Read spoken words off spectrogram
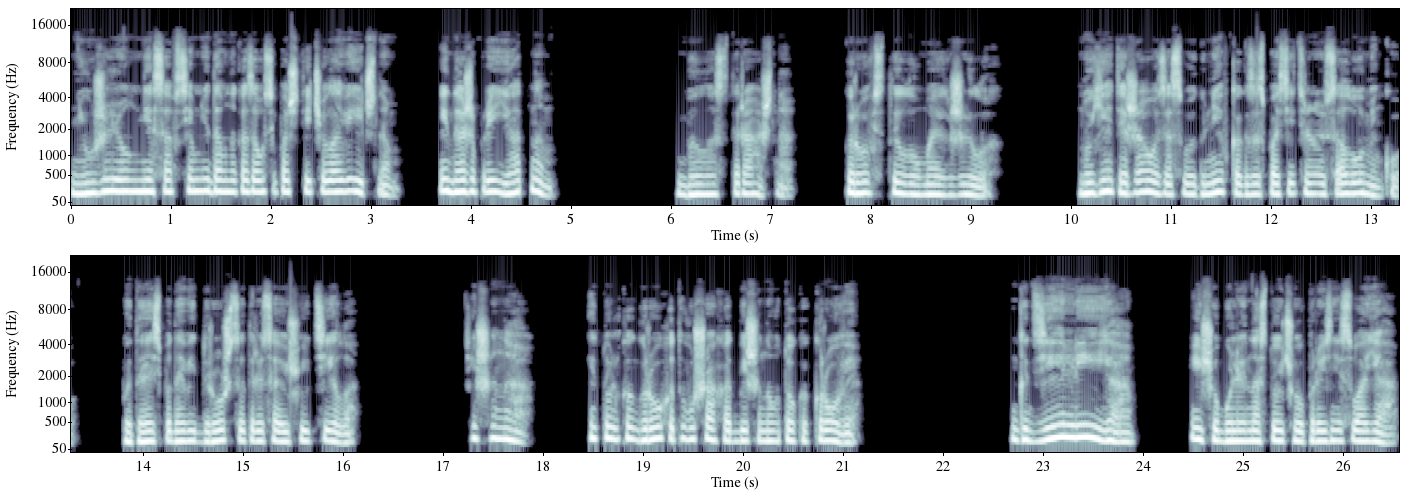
Неужели он мне совсем недавно казался почти человечным и даже приятным? Было страшно. Кровь стыла у моих жилах. Но я держалась за свой гнев, как за спасительную соломинку, пытаясь подавить дрожь, сотрясающую тело. Тишина. И только грохот в ушах от бешеного тока крови. «Где Лия?» – еще более настойчиво произнесла я.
